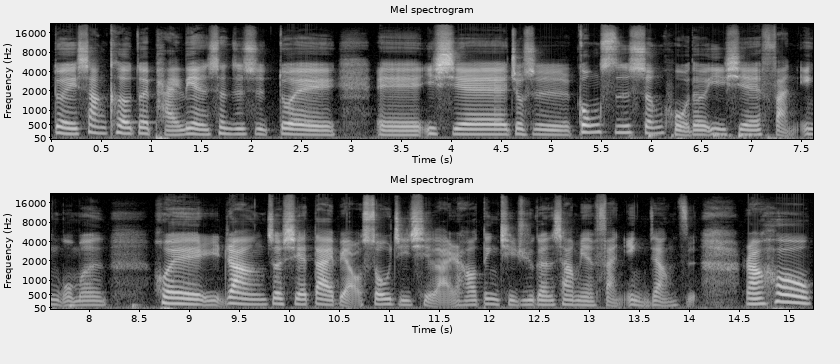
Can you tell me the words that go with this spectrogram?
对上课、对排练，甚至是对诶一些就是公司生活的一些反应，我们会让这些代表收集起来，然后定期去跟上面反映这样子，然后。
